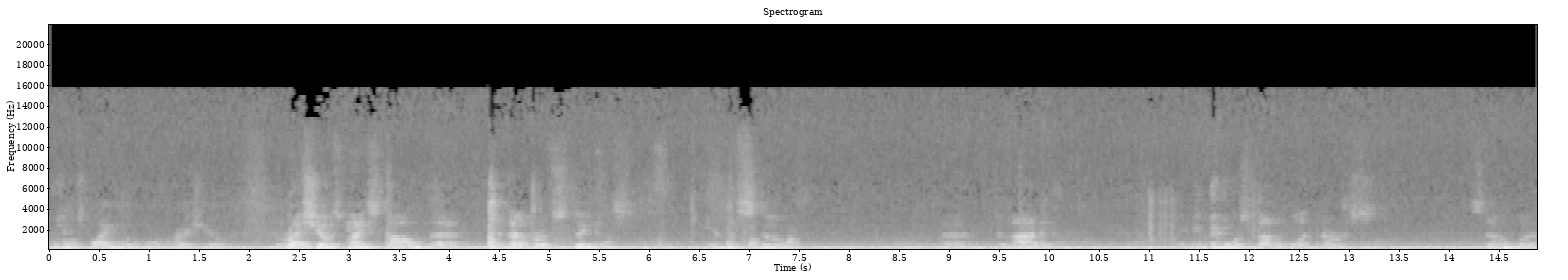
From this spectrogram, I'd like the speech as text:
Could you explain a little more of the ratio? The ratio is based on uh, the number of students in the school, uh, divided, of course, by the one nurse. So uh,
